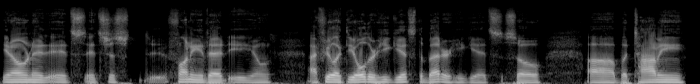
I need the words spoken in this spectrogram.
you know, and it, it's it's just funny that you know I feel like the older he gets, the better he gets. So, uh, but Tommy,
